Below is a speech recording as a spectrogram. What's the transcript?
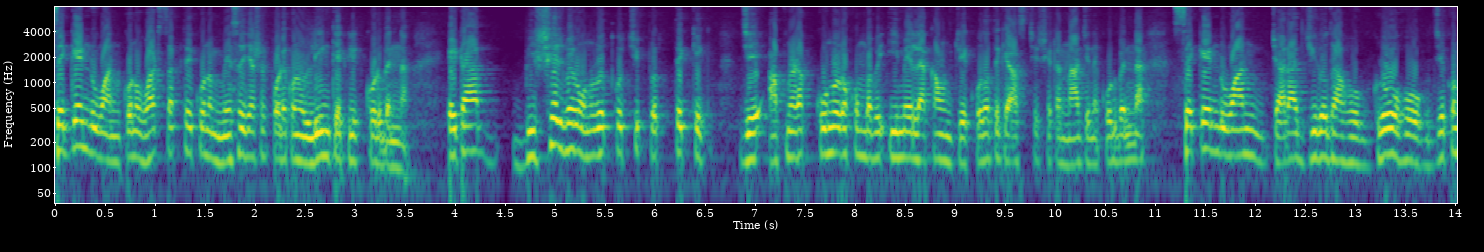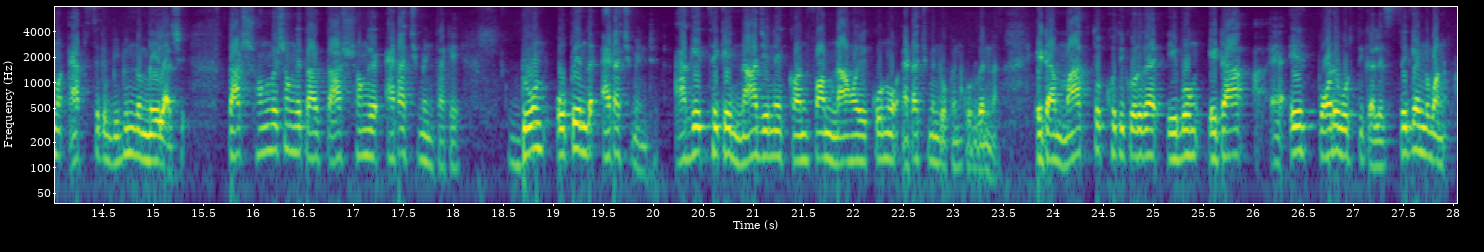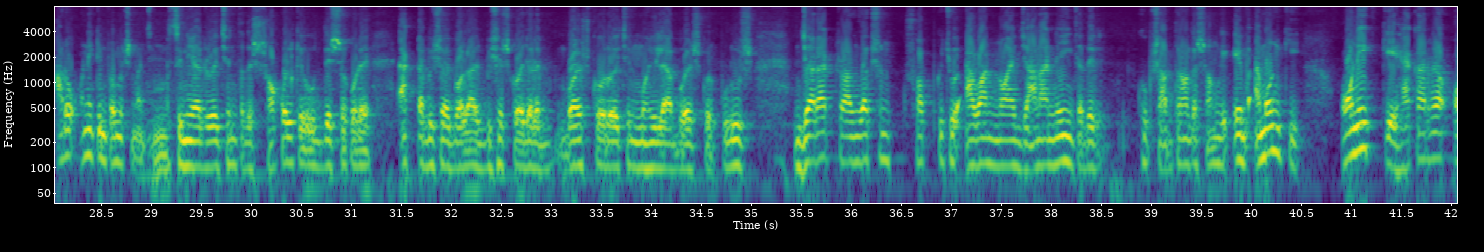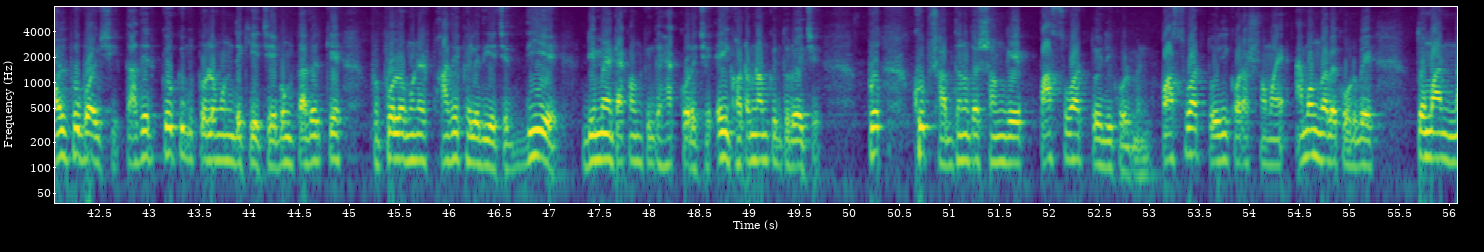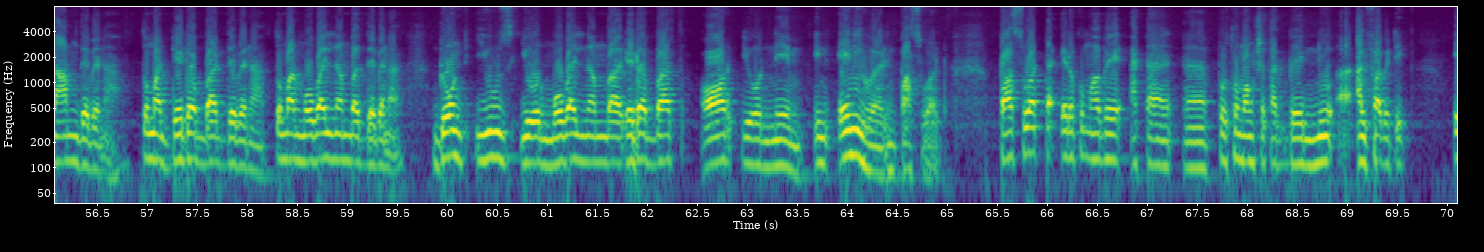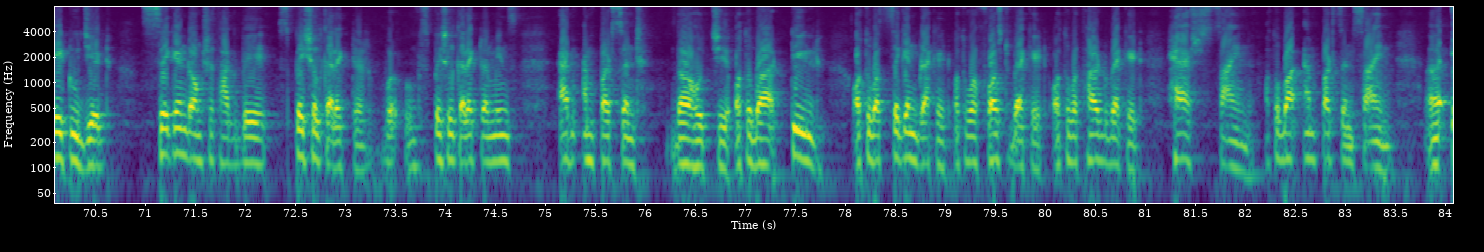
সেকেন্ড ওয়ান কোনো হোয়াটসঅ্যাপ থেকে কোনো মেসেজ আসার পরে কোনো লিঙ্কে ক্লিক করবেন না। এটা বিশেষভাবে অনুরোধ করছি প্রত্যেককে যে আপনারা কোনো রকমভাবে ইমেল অ্যাকাউন্ট যে কোথা থেকে আসছে সেটা না জেনে করবেন না। সেকেন্ড ওয়ান যারা জিরোধা হোক, গ্রো হোক যে কোনো অ্যাপস থেকে বিভিন্ন মেল আসে তার সঙ্গে সঙ্গে তার তার সঙ্গে অ্যাটাচমেন্ট থাকে। ডোন্ট ওপেন দ্য অ্যাটাচমেন্ট আগে থেকে না জেনে কনফার্ম না হয়ে কোনো অ্যাটাচমেন্ট ওপেন করবেন না। এটা মারাত্মক ক্ষতি করে দেয় এবং এটা, এর পরবর্তীকালে সেকেন্ড ওয়ান আরও অনেক ইনফরমেশন আছে। সিনিয়র রয়েছেন, তাদের সকলকে উদ্দেশ্য করে একটা বিষয় বলার, বিশেষ করে যারা বয়স্ক রয়েছেন, মহিলা, বয়স্ক, পুরুষ, যারা ট্রানজাকশন সব কিছু অ্যাওয়ার নয়, জানা নেই, তাদের খুব সাবধানতার সঙ্গে এমনকি অনেককে হ্যাকাররা অল্প বয়সী তাদেরকেও কিন্তু প্রলোভন দেখিয়েছে এবং তাদেরকে প্রলোভনের ফাঁদে ফেলে দিয়েছে, দিয়ে ডিম্যাট অ্যাকাউন্ট কিন্তু হ্যাক করেছে। এই ঘটনাও কিন্তু রয়েছে। খুব সাবধানতার সঙ্গে পাসওয়ার্ড তৈরি করবেন। পাসওয়ার্ড তৈরি করার সময় এমনভাবে করবে, তোমার নাম দেবে না, তোমার ডেট অফ বার্থ দেবে না, তোমার মোবাইল নাম্বার দেবে না। Don't use your mobile number date of birth or your name in anywhere in password পাসওয়ার্ডটা এরকম হবে একটা প্রথম অংশে থাকবে new alphabetic A to Z second অংশে থাকবে special character special character means ampersand দেওয়া হচ্ছে, অথবা টিল্ড অথবা সেকেন্ড ব্র্যাকেট অথবা ফার্স্ট ব্র্যাকেট অথবা থার্ড ব্র্যাকেট হ্যাশ সাইন অথবা অ্যাম্পারসেন্ট সাইন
